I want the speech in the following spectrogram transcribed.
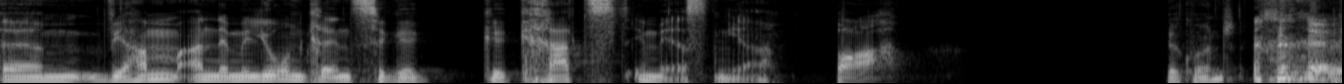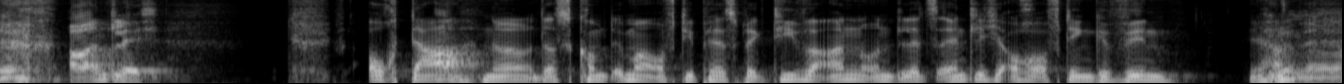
Ähm, wir haben an der Millionengrenze ge gekratzt im ersten Jahr. Boah. Glückwunsch. Ordentlich. Auch da, ne, das kommt immer auf die Perspektive an und letztendlich auch auf den Gewinn. Ja? Genau.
